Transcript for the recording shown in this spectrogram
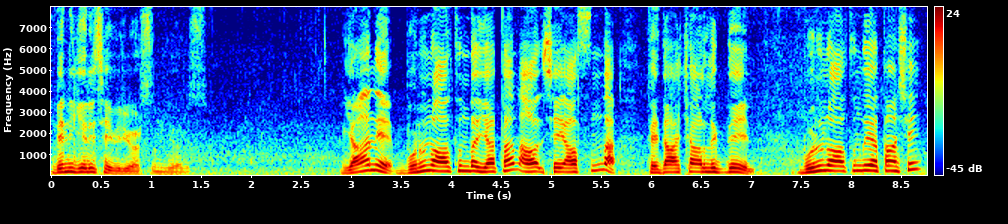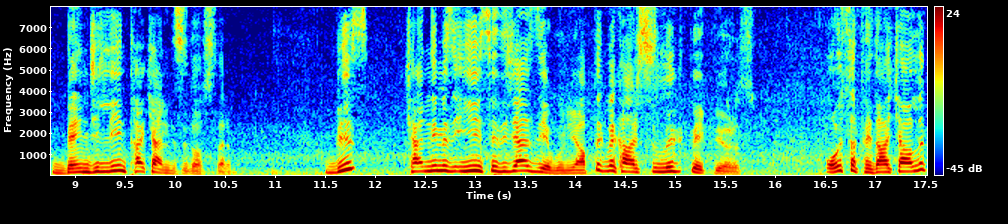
beni geri çeviriyorsun diyoruz. Yani bunun altında yatan şey aslında fedakarlık değil. Bunun altında yatan şey bencilliğin ta kendisi dostlarım. Biz kendimizi iyi hissedeceğiz diye bunu yaptık ve karşılık bekliyoruz. Oysa fedakarlık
